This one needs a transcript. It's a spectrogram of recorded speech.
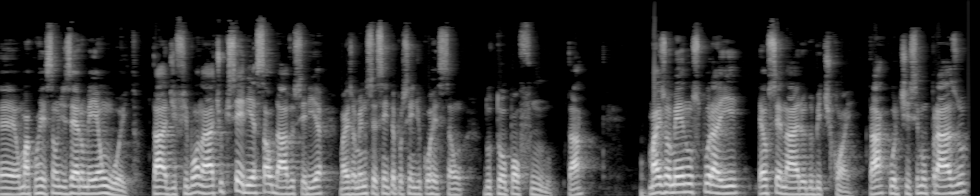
é, uma correção de 0,618, tá? De Fibonacci, o que seria saudável, seria mais ou menos 60% de correção do topo ao fundo, tá? Mais ou menos por aí é o cenário do Bitcoin, tá? Curtíssimo prazo,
